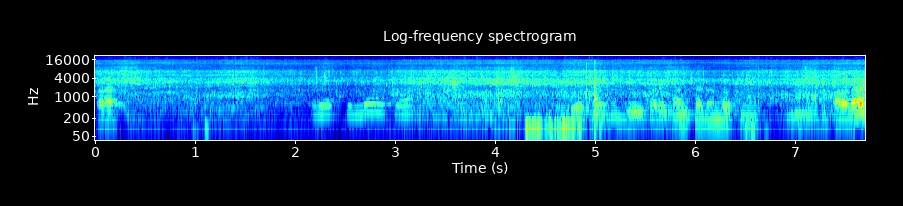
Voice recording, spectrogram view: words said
సరే. మంచి వస్తుంది అరే రై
